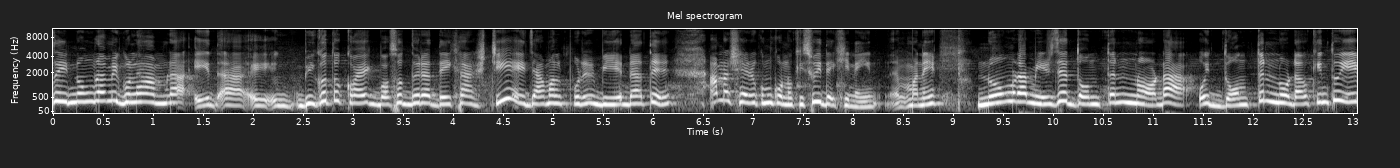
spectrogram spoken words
যেই নোংরামিগুলো আমরা এই বিগত কয়েক বছর ধরে দেখে আসছি, এই জামালপুরের বিয়েটাতে আমরা সেরকম কোনো কিছুই দেখি নাই। মানে নোংরামির যে দন্তের নডা, ওই দন্তের নডাও কিন্তু এই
